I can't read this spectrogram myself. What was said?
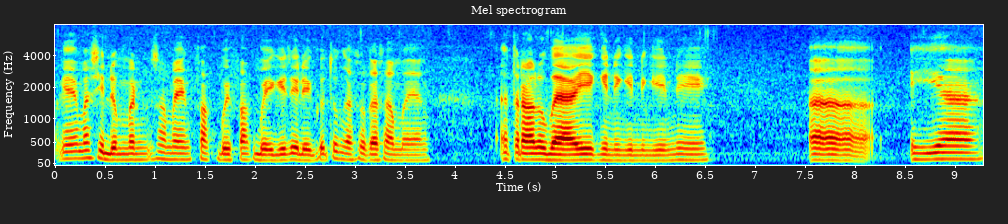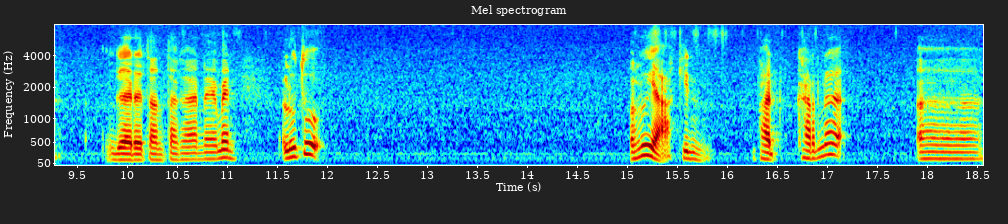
kayak masih demen sama yang fuckboy fuckboy gitu deh. Gue tuh nggak suka sama yang eh, terlalu baik gini gini gini. Uh, iya nggak ada tantangannya men. Lu tuh lu yakin karena uh,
